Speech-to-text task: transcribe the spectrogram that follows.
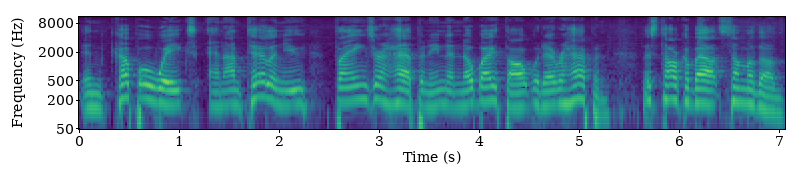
in a couple of weeks, and I'm telling you, things are happening that nobody thought would ever happen. Let's talk about some of the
